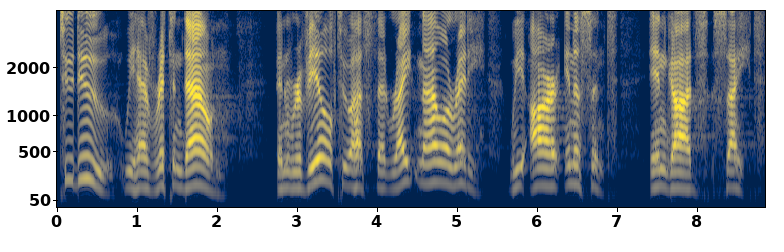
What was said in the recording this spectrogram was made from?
to do we have written down and reveal to us that right now already we are innocent in God's sight.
